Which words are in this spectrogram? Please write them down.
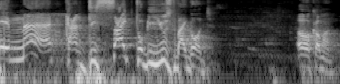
a man can decide to be used by God. Oh, come on.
